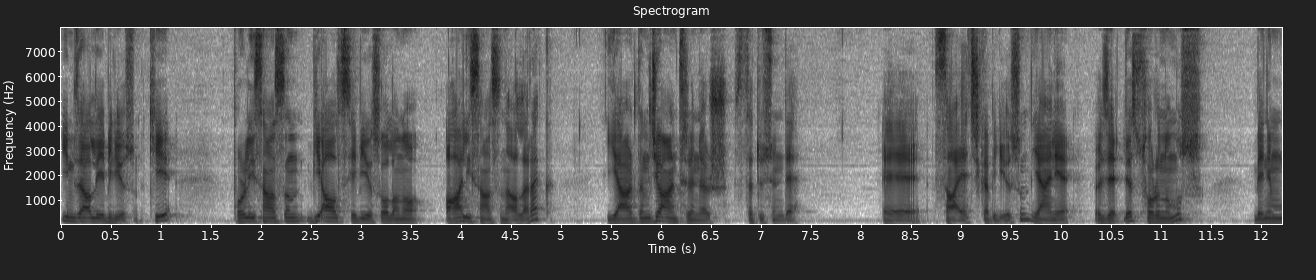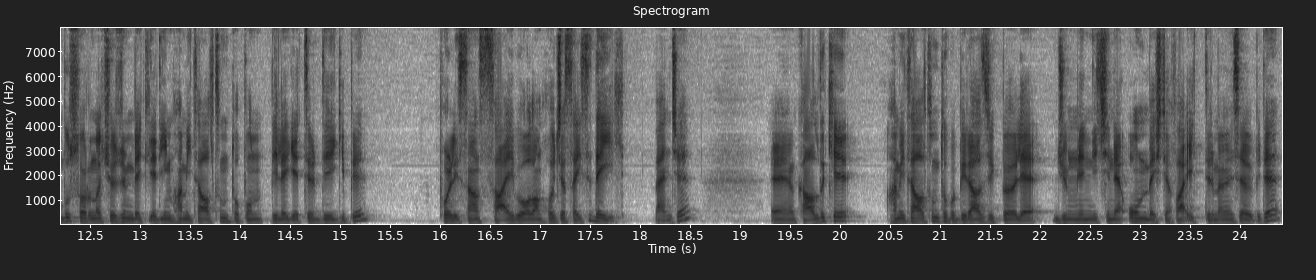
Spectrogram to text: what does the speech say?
imzalayabiliyorsun. Ki pro lisansın bir alt seviyesi olan o A lisansını alarak yardımcı antrenör statüsünde e, sahaya çıkabiliyorsun. Yani özetle sorunumuz benim bu soruna çözüm beklediğim Hamit Altıntop'un dile getirdiği gibi polisans sahibi olan hoca sayısı değil bence. E, kaldı ki Hamit Altıntop'u birazcık böyle cümlenin içine 15 defa ittirmemin sebebi de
